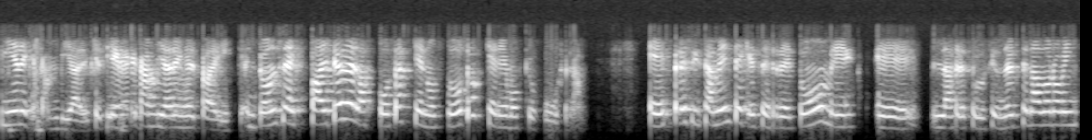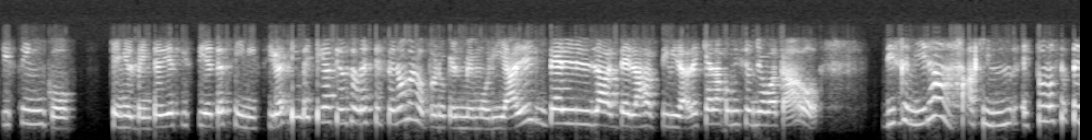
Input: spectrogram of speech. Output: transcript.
tiene que cambiar, que tiene que cambiar en el país. Entonces, parte de las cosas que nosotros queremos que ocurran es precisamente que se retome eh, la resolución del Senado 95, que en el 2017 se inició esta investigación sobre este fenómeno, pero que el memorial de, la, de las actividades que la comisión llevó a cabo dice, mira, aquí esto no se,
